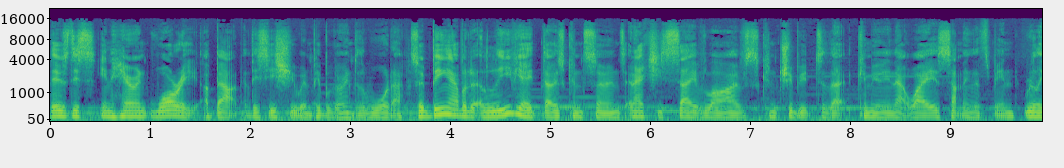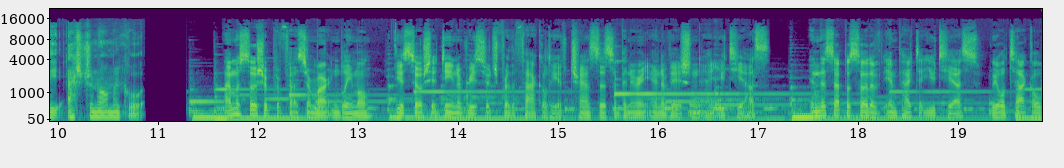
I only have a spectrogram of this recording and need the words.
there's this inherent worry about this issue when people go into the water. So being able to alleviate those concerns and actually save lives, contribute to that community in that way is something that's been really astronomical. I'm Associate Professor Martin Bliemel, the Associate Dean of Research for the Faculty of Transdisciplinary Innovation at UTS. In this episode of Impact at UTS, we will tackle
